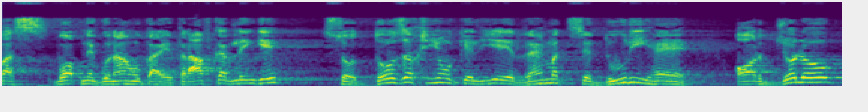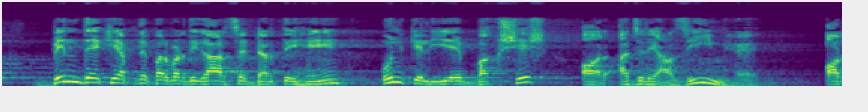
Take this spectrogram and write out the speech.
بس وہ اپنے گناہوں کا اعتراف کر لیں گے۔ سو دو زخیوں کے لیے رحمت سے دوری ہے۔ اور جو لوگ بن دیکھے اپنے پروردگار سے ڈرتے ہیں، ان کے لیے بخشش اور اجر عظیم ہے۔ اور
